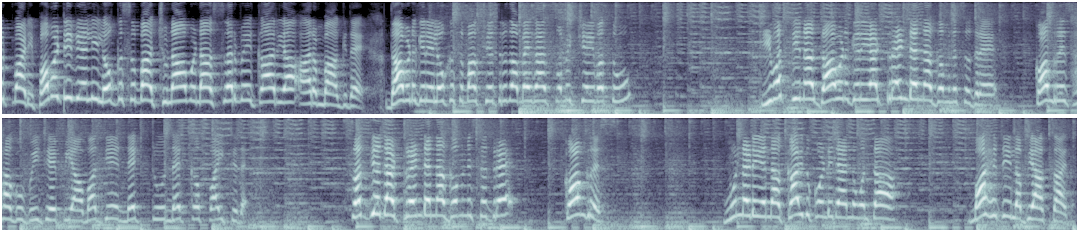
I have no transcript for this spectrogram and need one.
ವೋಟ್ ಮಾಡಿ. ಪವರ್ ಟಿವಿಯಲ್ಲಿ ಲೋಕಸಭಾ ಚುನಾವಣಾ ಸರ್ವೆ ಕಾರ್ಯ ಆರಂಭ ಆಗಿದೆ. ದಾವಣಗೆರೆ ಲೋಕಸಭಾ ಕ್ಷೇತ್ರದ ಮೆಗಾ ಸಮೀಕ್ಷೆ ಇವತ್ತು. ಇವತ್ತಿನ ದಾವಣಗೆರೆಯ ಟ್ರೆಂಡ್ ಅನ್ನ ಗಮನಿಸಿದ್ರೆ ಕಾಂಗ್ರೆಸ್ ಹಾಗೂ ಬಿಜೆಪಿಯ ಮಧ್ಯೆ ನೆಕ್ ಟು ನೆಕ್ ಫೈಟ್ ಇದೆ. ಸದ್ಯದ ಟ್ರೆಂಡ್ ಅನ್ನ ಗಮನಿಸಿದ್ರೆ ಕಾಂಗ್ರೆಸ್ ಮುನ್ನಡೆಯನ್ನ ಕಾಯ್ದುಕೊಂಡಿದೆ ಅನ್ನುವಂತ ಮಾಹಿತಿ ಲಭ್ಯ ಆಗ್ತಾ ಇದೆ.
